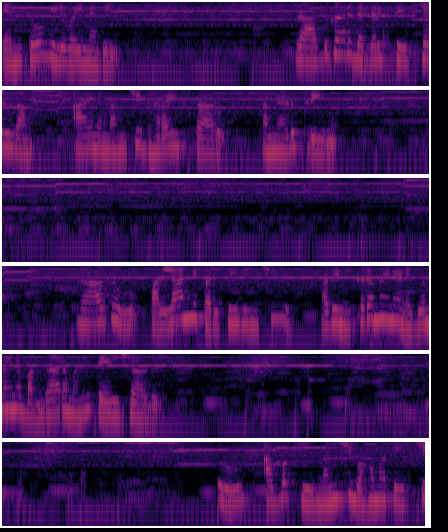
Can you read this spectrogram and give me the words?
ఎంతో విలువైనది. రాజుగారి దగ్గరికి తీసుకెళ్దాం ఆయన మంచి ధర ఇస్తారు అన్నాడు శ్రీను. రాజు పళ్ళాన్ని పరిశీలించి అది నికరమైన నిజమైన బంగారమని తేల్చాడు. అవ్వకి మంచి బహుమతి ఇచ్చి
